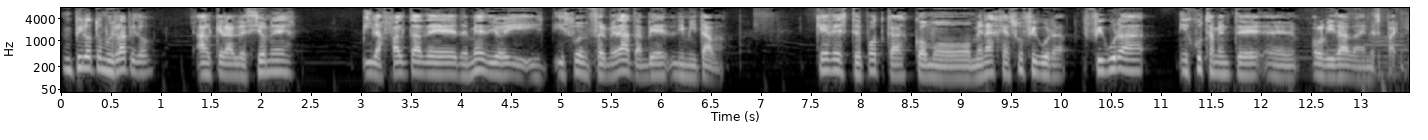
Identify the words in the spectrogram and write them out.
Un piloto muy rápido, al que las lesiones y la falta de, de medio y, y, su enfermedad también limitaba. Que de este podcast, como homenaje a su figura, figura injustamente eh, olvidada en España.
